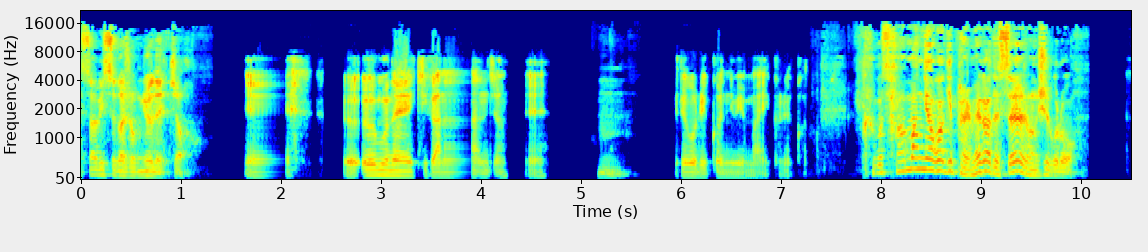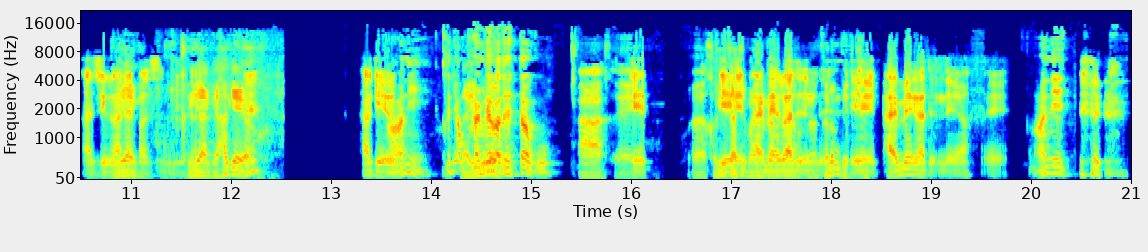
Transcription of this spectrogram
서비스가 종료됐죠. 예. 의- 의문의 기간 한정. 예. 음. 그리고 리코님이 마이크 레컷. 그리고 사막 야각이 발매가 됐어요, 정식으로. 아직 그 안 이야기, 해봤습니다. 그 이야기 하게요? 네? 하게요? 아니, 그냥 나 발매가 이거를- 됐다고. 아, 네. 예. 아, 예, 거기까지만 발매가 한다고요? 됐네. 아, 그럼 됐지. 예, 발매가 됐네요. 예. 아니,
